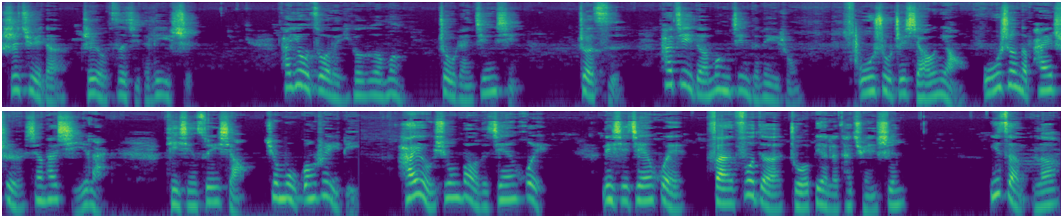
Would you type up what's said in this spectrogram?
失去的只有自己的历史。他又做了一个噩梦，骤然惊醒。这次他记得梦境的内容：无数只小鸟无声的拍翅向他袭来，体型虽小，却目光锐利，还有凶暴的尖喙。那些尖喙反复地啄遍了他全身。你怎么了？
